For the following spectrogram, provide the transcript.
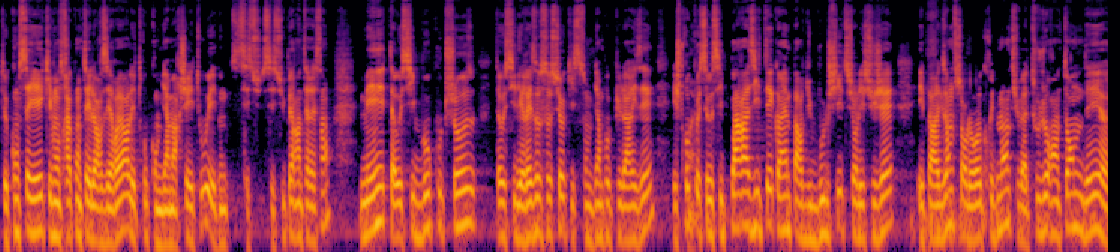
te conseiller, qui vont te raconter leurs erreurs, les trucs qui ont bien marché et tout. Et donc c'est super intéressant. Mais tu as aussi beaucoup de choses. Tu as aussi les réseaux sociaux qui se sont bien popularisés. Et je trouve que c'est aussi parasité quand même par du bullshit sur les sujets. Et par exemple sur le recrutement, tu vas toujours entendre des euh,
